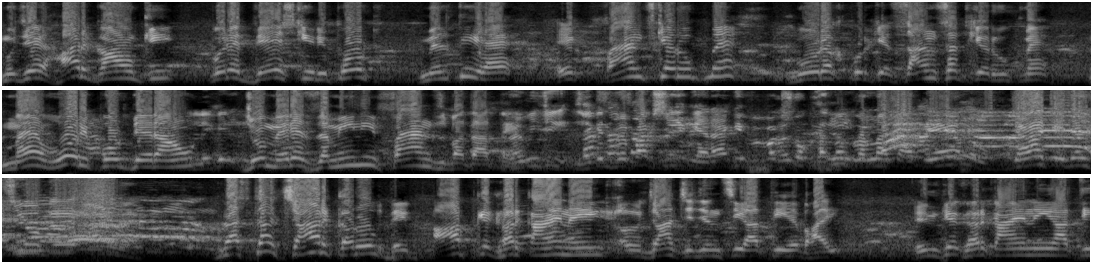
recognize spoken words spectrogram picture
मुझे हर गाँव की, पूरे देश की रिपोर्ट मिलती है एक फैंस के रूप में, गोरखपुर के सांसद के रूप में। मैं वो रिपोर्ट दे रहा हूँ जो मेरे जमीनी फैंस बताते हैं। रवि जी लेकिन विपक्ष ये कह रहा है कि विपक्ष को खत्म करना चाहते हैं। जाँच एजेंसियों की भ्रष्टाचार करो। देख आपके घर काहे नहीं जाँच एजेंसी आती है भाई? इनके घर काहे नहीं आती?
